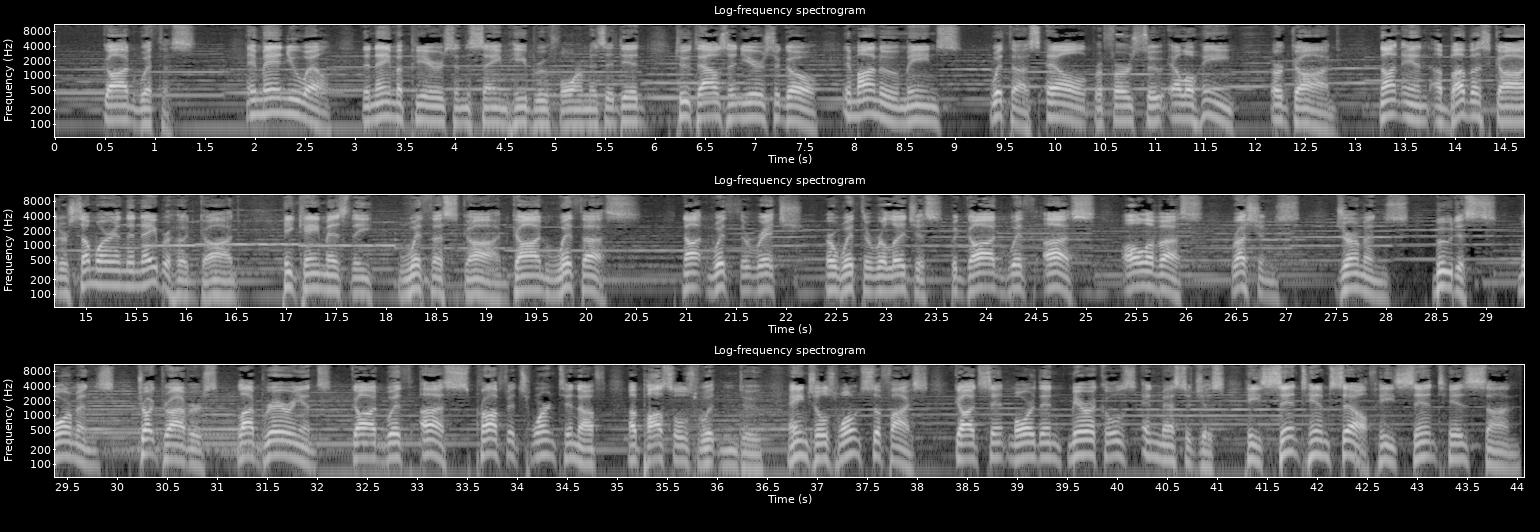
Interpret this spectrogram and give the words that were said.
God with us. Emmanuel, the name appears in the same Hebrew form as it did 2,000 years ago. Imanu means with us. El refers to Elohim, or God not an above us God or somewhere in the neighborhood God. He came as the with us God, God with us, not with the rich or with the religious, but God with us, all of us, Russians, Germans, Buddhists, Mormons, truck drivers, librarians, God with us. Prophets weren't enough, apostles wouldn't do, angels won't suffice. God sent more than miracles and messages. He sent Himself, He sent His Son.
